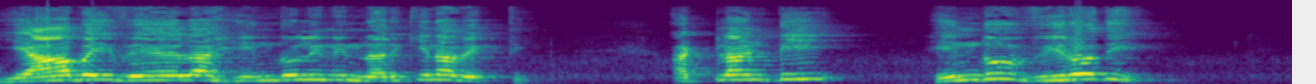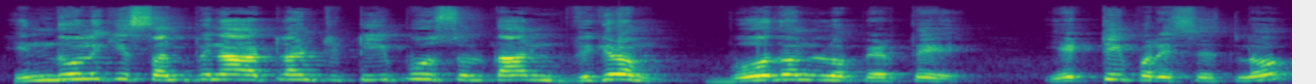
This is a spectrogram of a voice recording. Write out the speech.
యాభై వేల హిందువులని నరికిన వ్యక్తి. అట్లాంటి హిందూ విరోధి హిందువులకి చంపిన అట్లాంటి టీపు సుల్తాన్ విగ్రహం బోధంలో పెడితే ఎట్టి పరిస్థితుల్లో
